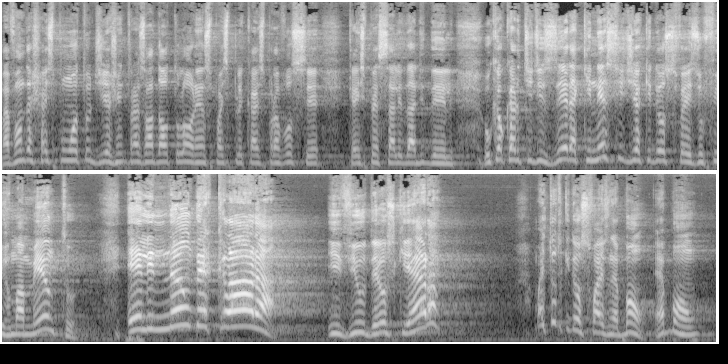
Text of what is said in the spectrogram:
Mas vamos deixar isso para um outro dia. A gente traz o Adalto Lourenço para explicar isso para você, que é a especialidade dele. O que eu quero te dizer é que nesse dia que Deus fez o firmamento, ele não declara e viu Deus que era. Mas tudo que Deus faz não é bom? É bom.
